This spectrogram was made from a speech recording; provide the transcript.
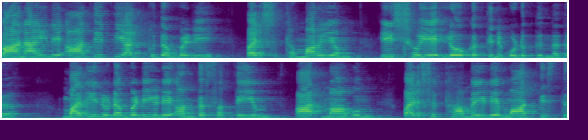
കാനായിലെ ആദ്യത്തെ അത്ഭുതം വഴി പരിശുദ്ധ മറിയം ഈശോയെ ലോകത്തിന് കൊടുക്കുന്നത്. മരിയൻ ഉടമ്പടിയുടെ അന്തസത്തയും ആത്മാവും പരിശുദ്ധാമ്മയുടെ മാധ്യസ്ഥ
